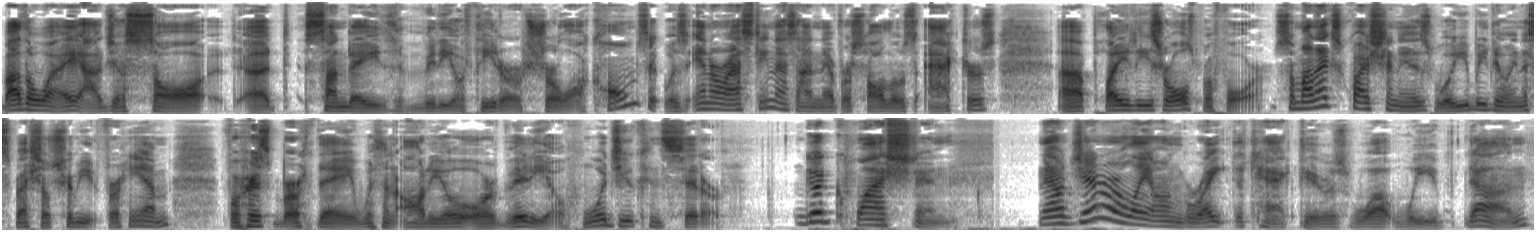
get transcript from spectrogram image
By the way, I just saw uh, Sunday's video theater of Sherlock Holmes. It was interesting as I never saw those actors uh, play these roles before. So, my next question is Will you be doing a special tribute for him for his birthday with an audio or video? Would you consider? Good question. Now, generally on Great Detectives, what we've done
